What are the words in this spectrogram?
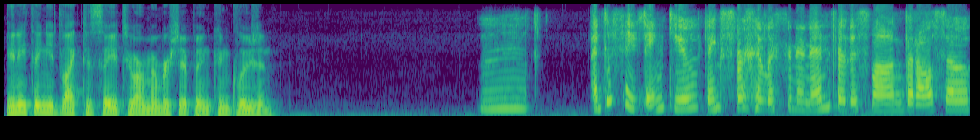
Anything you'd like to say to our membership in conclusion? Mm, and to say thank you. Thanks for listening in for this long, but also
